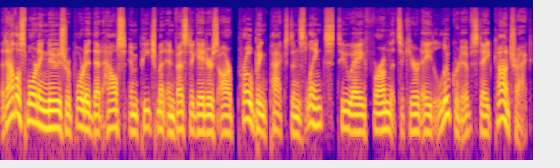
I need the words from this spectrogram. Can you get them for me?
the Dallas Morning News reported that House impeachment investigators are probing Paxton's links to a firm that secured a lucrative state contract,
